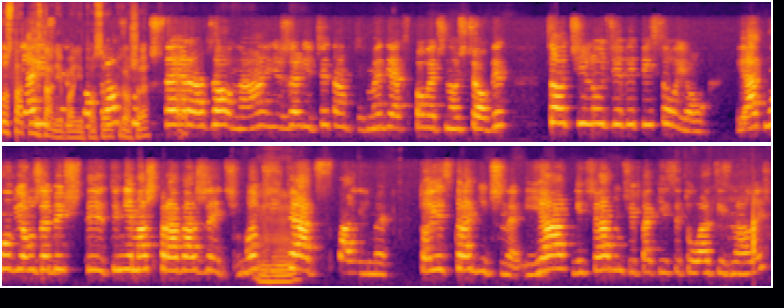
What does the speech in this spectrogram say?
Ostatnie ja zdanie, pani po poseł, prostu proszę. przerażona, jeżeli czytam w tych mediach społecznościowych, co ci ludzie wypisują. Jak mówią, żebyś ty, ty nie masz prawa żyć, no ci Mhm. teatr spalimy. To jest tragiczne. Ja nie chciałabym się w takiej sytuacji znaleźć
